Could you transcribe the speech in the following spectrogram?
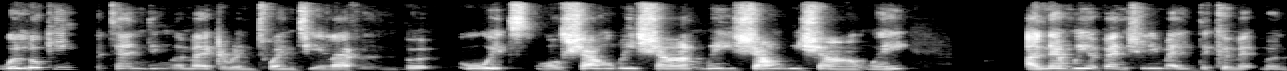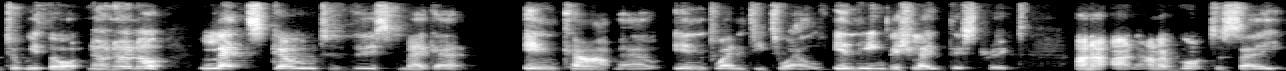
were looking at attending the mega in 2011, but oh, it's well, shall we, shan't we, shall we, shan't we? And then we eventually made the commitment, and we thought, no, no, no, let's go to this mega in Cartmel in 2012 in the English Lake District. And, I, and I've got to say,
